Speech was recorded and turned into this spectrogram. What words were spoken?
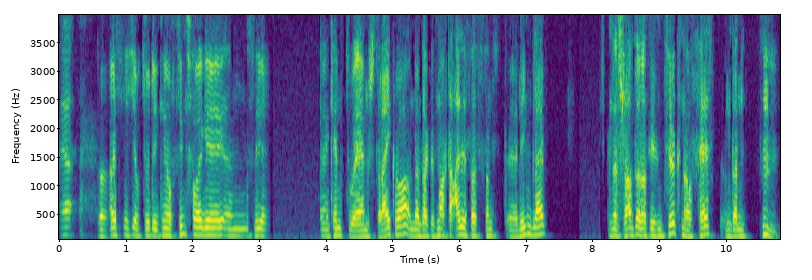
Ja. Ich weiß nicht, ob du die King of Queens Folge ähm, äh, kennst, wo er im Streik war und dann sagt, jetzt macht er alles, was sonst äh, liegen bleibt. Und dann schraubt er doch diesen Türknopf fest und dann, hm,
